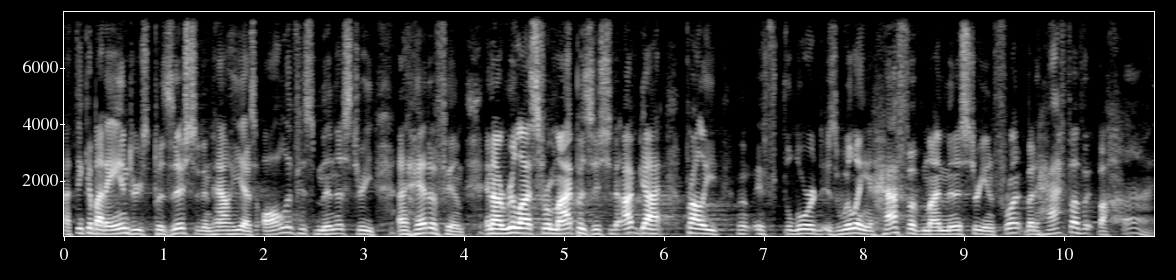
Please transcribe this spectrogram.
I think about Andrew's position and how he has all of his ministry ahead of him. And I realize from my position, I've got probably, if the Lord is willing, half of my ministry in front, but half of it behind.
